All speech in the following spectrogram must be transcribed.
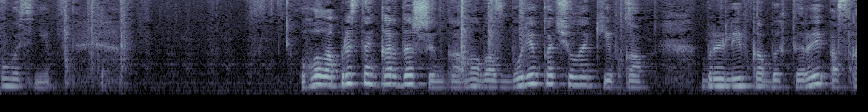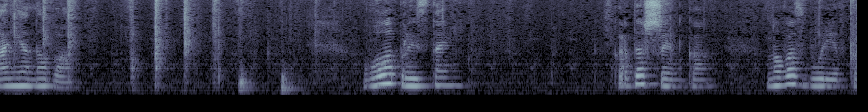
когось ні. Гола пристань Кардашинка, Нова Збурівка, Чулаківка, Брилівка, Бехтери, Асканія Нова. Гола пристань, Кардашинка, Нова Збурівка,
